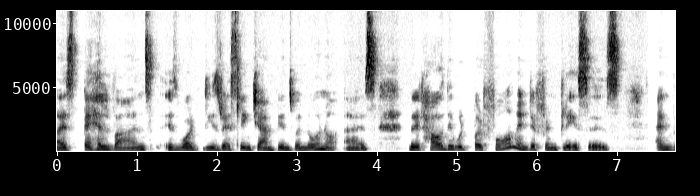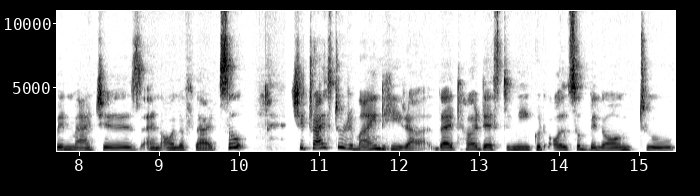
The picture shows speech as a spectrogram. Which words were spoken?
as pehelvans is what these wrestling champions were known as that how they would perform in different places and win matches and all of that. So she tries to remind Heera that her destiny could also belong to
